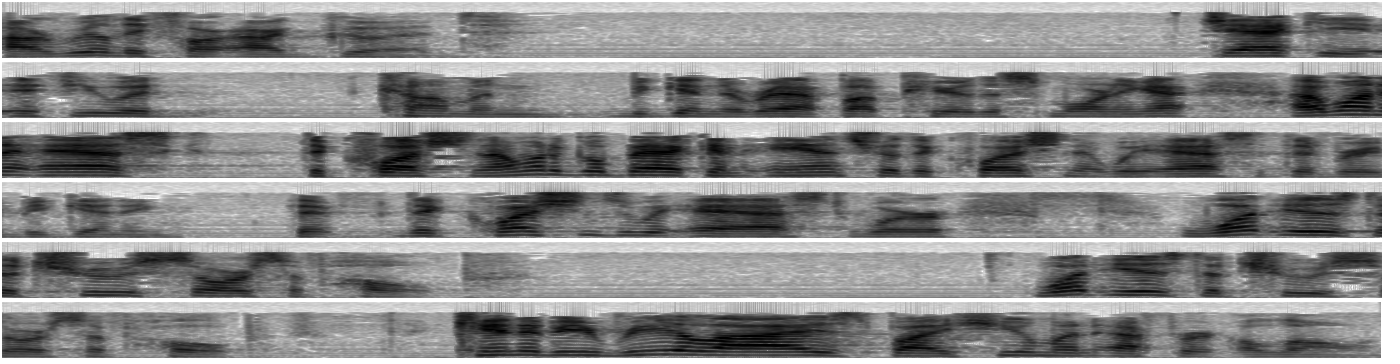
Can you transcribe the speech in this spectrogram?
are really for our good. Jackie, if you would come and begin to wrap up here this morning, I, I want to ask the question. I want to go back and answer the question that we asked at the very beginning. The, the questions we asked were what is the true source of hope? What is the true source of hope? Can it be realized by human effort alone?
